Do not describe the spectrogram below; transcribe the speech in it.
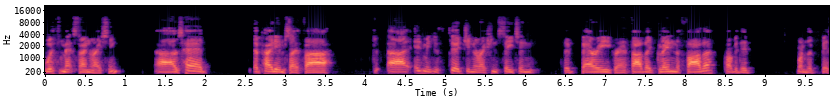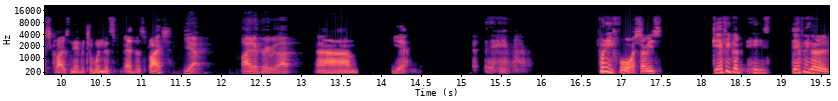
with Matt Stone Racing. Uh, has had a podium so far. Uh, it means third generation Seton, the Barry grandfather, Glenn the father, probably the one of the best guys never to win this at this place. Yeah, I'd agree with that. Um, yeah, twenty four. So he's definitely got he's definitely got a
